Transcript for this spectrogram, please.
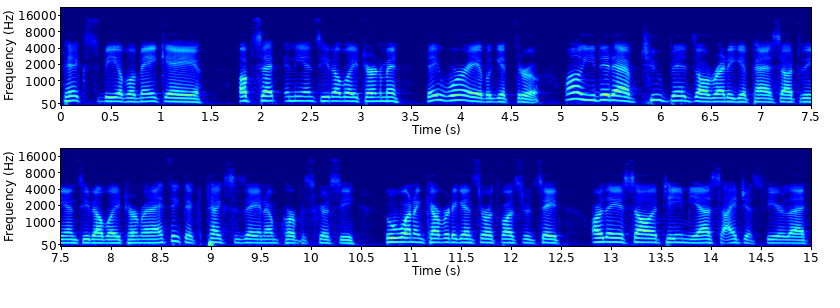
picks to be able to make a upset in the NCAA tournament. They were able to get through. Well, you did have two bids already get passed out to the NCAA tournament. I think the Texas A&M Corpus Christi, who won and covered against Northwestern State, are they a solid team? Yes. I just fear that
